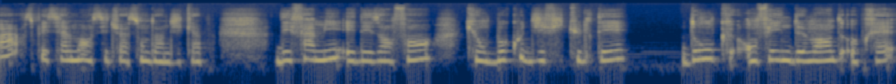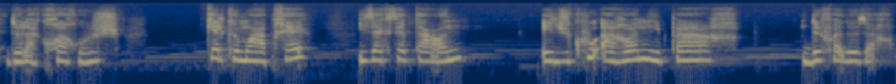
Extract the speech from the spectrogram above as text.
pas spécialement en situation de handicap, des familles et des enfants qui ont beaucoup de difficultés. Donc, on fait une demande auprès de la Croix-Rouge. Quelques mois après, ils acceptent Aaron. Et du coup, Aaron, il part deux fois deux heures.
